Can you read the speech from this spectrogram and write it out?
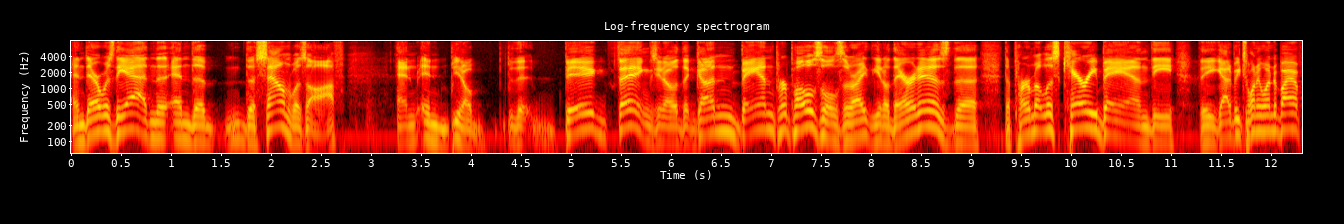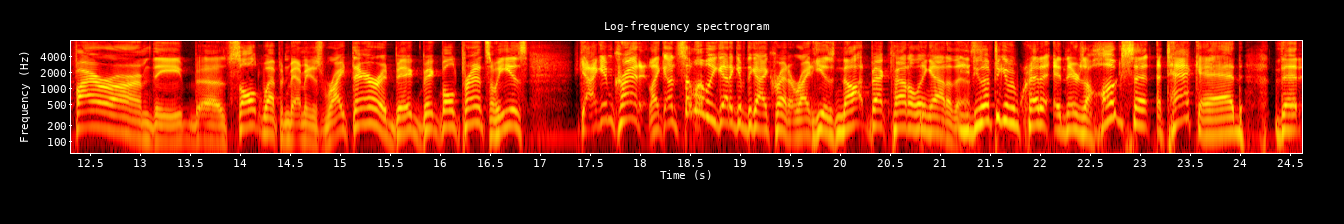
and there was the ad, and the and the the sound was off, and and you know the big things, you know, the gun ban proposals, right? You know, there it is, the the permitless carry ban, the the you got to be 21 to buy a firearm, the uh, assault weapon ban. I mean, just right there in big big bold print. So he is. I give him credit. Like on some level, you got to give the guy credit, right? He is not backpedaling out of this. You do have to give him credit. And there's a Hogsett attack ad that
